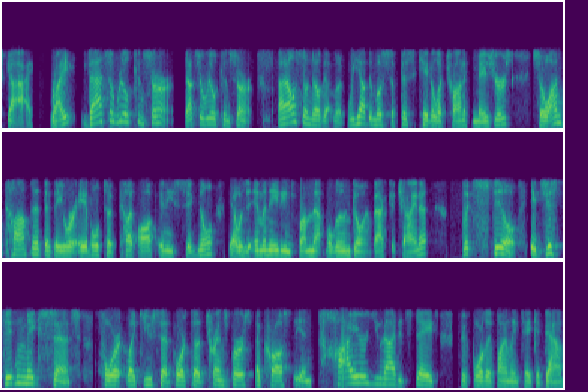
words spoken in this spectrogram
sky right? That's a real concern. That's a real concern. I also know that, look, we have the most sophisticated electronic measures, so I'm confident that they were able to cut off any signal that was emanating from that balloon going back to China. But still, it just didn't make sense for, like you said, for it to transverse across the entire United States before they finally take it down.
